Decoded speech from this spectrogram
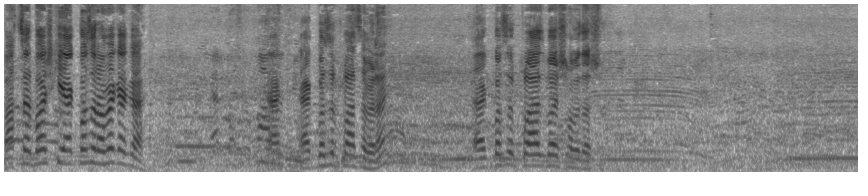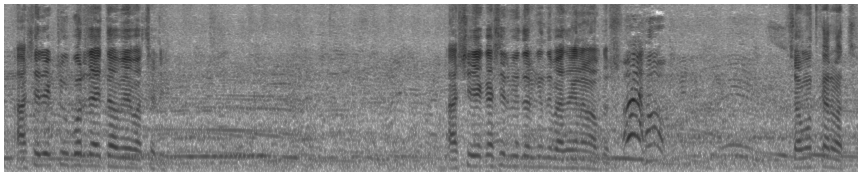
বাচ্চার বয়স কি এক বছর হবে, কাকা? এক- বছর প্লাস হবে না? এক বছর প্লাস বয়স হবে, দর্শক। আশির একটু উপর যাইতে হবে বাচ্চাটি। আশি, একাশির ভিতর কিন্তু বেচা কেনার মাপ দর্শক। চমৎকার বাচ্চা।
